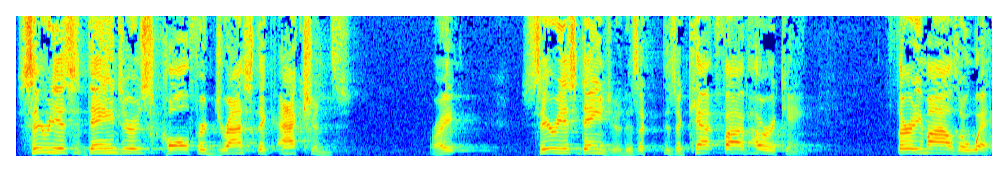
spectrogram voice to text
Serious dangers call for drastic actions. Right? Serious danger. There's a, there's a Cat 5 hurricane 30 miles away.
